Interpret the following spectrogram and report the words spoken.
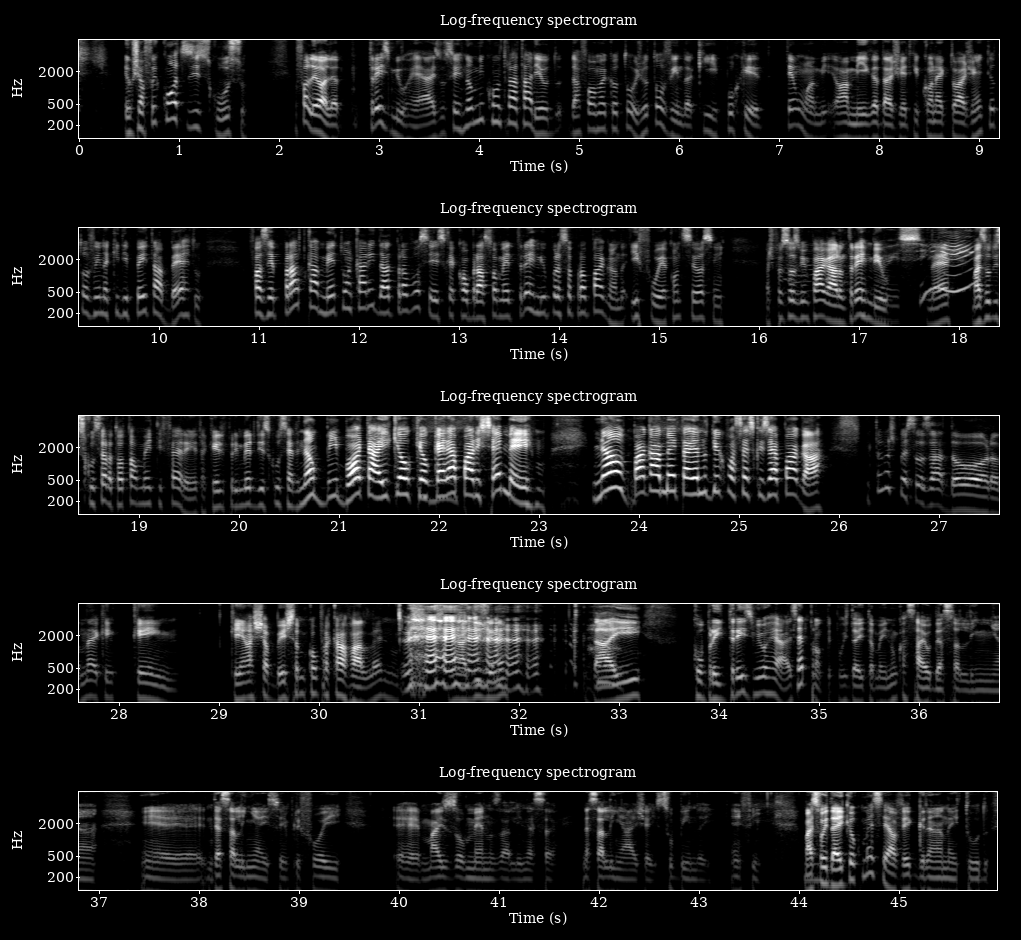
Eu já fui com outros discursos. Eu falei, olha, 3 mil reais, vocês não me contratariam da forma que eu tô hoje. Eu tô vindo aqui porque tem uma, uma amiga da gente que conectou a gente eu tô vindo aqui de peito aberto fazer praticamente uma caridade pra vocês, que é cobrar somente 3 mil por essa propaganda. E foi, aconteceu assim. As pessoas me pagaram 3 mil né? Mas o discurso era totalmente diferente. Aquele primeiro discurso era, não, me bota aí que eu, que eu quero aparecer mesmo. Não, pagamento aí no dia que vocês quiserem pagar. Então as pessoas adoram, né? Quem, quem, quem acha besta não compra cavalo, né? Não, não dizem, né? Daí, cobrei 3 mil reais. É pronto, depois daí também nunca saiu dessa linha, é, dessa linha aí. Sempre foi é, mais ou menos ali nessa, nessa linhagem aí, subindo aí. Enfim. Mas foi daí que eu comecei a ver grana e tudo.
